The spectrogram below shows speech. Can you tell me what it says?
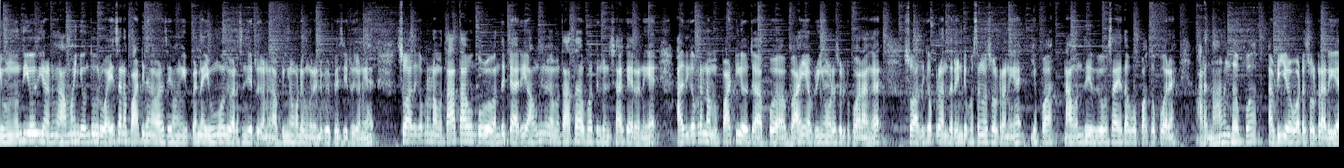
இவங்க வந்து யோசிக்கிறானுங்க ஆமாம் இங்கே வந்து ஒரு வயசான பாட்டி தானே வேலை செய்வாங்க. இப்போ என்ன இவங்க வந்து வேலை செஞ்சிட்ருக்கானுங்க. அப்படிங்கிற மாதிரி இவங்க ரெண்டு பேர் பேசிகிட்டு இருக்கானுங்க ஸோ அதுக்கப்புறம் நம்ம தாத்தாவும் கூட வந்துட்டார். அவனுங்க நம்ம தாத்தாவை பார்த்துட்டு கொஞ்சம் ஷாக் ஆயிடுறானுங்க. அதுக்கப்புறம் நம்ம பாட்டியை வச்சா அப்போ பாய் அப்படிங்கிற மாதிரி சொல்லிட்டு போகிறாங்க ஸோ அதுக்கப்புறம் அந்த ரெண்டு பசங்களும் சொல்கிறானுங்க எப்பா நான் வந்து விவசாயத்தாப்போ பார்க்க போகிறேன் அட நானும் தாப்பா அப்படிங்கிற பாட்டை சொல்கிறாருங்க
